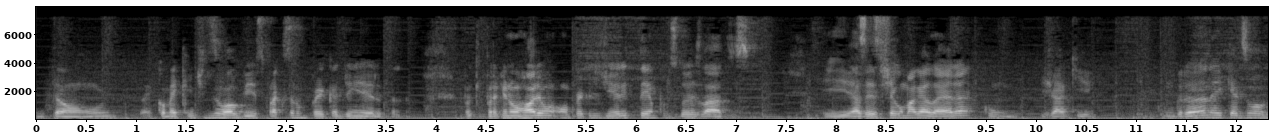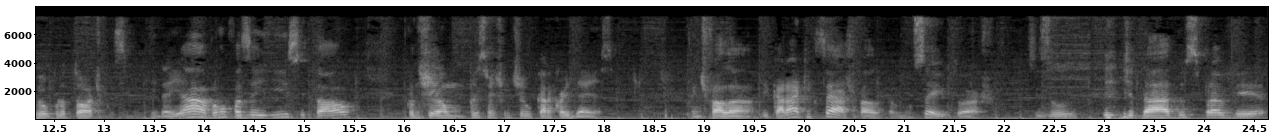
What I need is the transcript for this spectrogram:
Então, como é que a gente desenvolve isso para que você não perca dinheiro, tá ligado? Para que não role uma perca de dinheiro e tempo dos dois lados. Assim. E às vezes chega uma galera com já que com grana e quer desenvolver o protótipo. Assim. E daí, ah, vamos fazer isso e tal. Quando chega, principalmente quando chega o cara com a ideia. Assim. A gente fala, e cara, ah, o que, que você acha? Fala, eu não sei o que eu acho. Preciso de dados para ver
